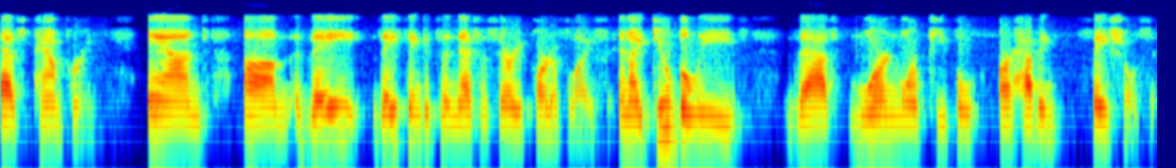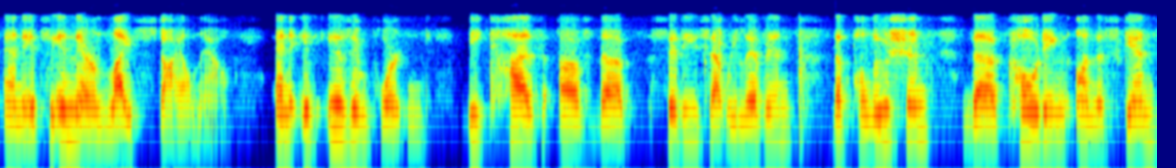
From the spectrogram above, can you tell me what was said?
as pampering, and um, they they think it's a necessary part of life. And I do believe that more and more people are having facials, and it's in their lifestyle now. And it is important because of the cities that we live in, the pollution, the coating on the skin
